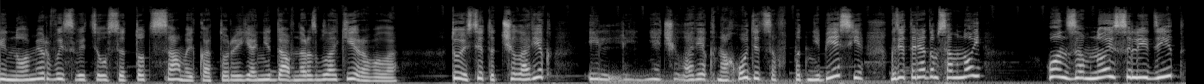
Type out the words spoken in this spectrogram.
и номер высветился тот самый, который я недавно разблокировала. То есть этот человек или не человек находится в Поднебесье, где-то рядом со мной? Он за мной следит?»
